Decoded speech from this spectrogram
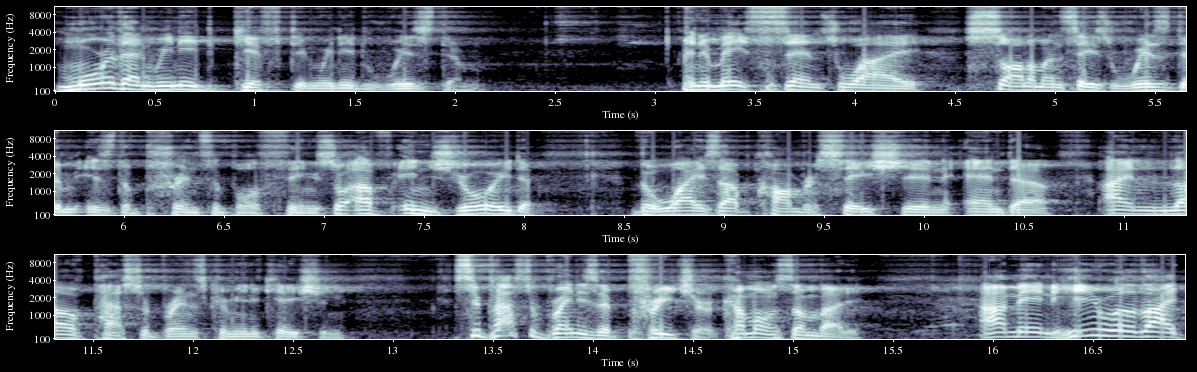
more than we need gifting, we need wisdom. And it makes sense why Solomon says wisdom is the principal thing. So I've enjoyed the Wise Up conversation, and uh, I love Pastor Brent's communication. See, Pastor Brent is a preacher. Come on, somebody. I mean, he will like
